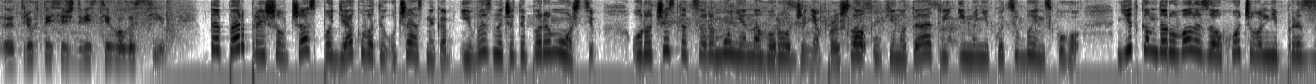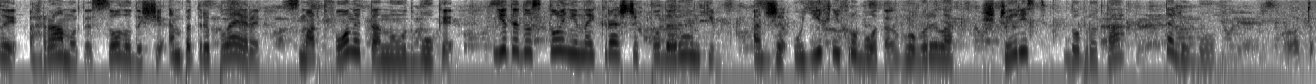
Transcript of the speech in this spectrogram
е, 3200 голосів. Тепер прийшов час подякувати учасникам і визначити переможців. Урочиста церемонія нагородження пройшла у кінотеатрі імені Коцюбинського. Діткам дарували заохочувальні призи, грамоти, солодощі, МП3-плеєри, смартфони та ноутбуки. Діти достойні найкращих подарунків, адже у їхніх роботах говорила щирість, доброта та любов. От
